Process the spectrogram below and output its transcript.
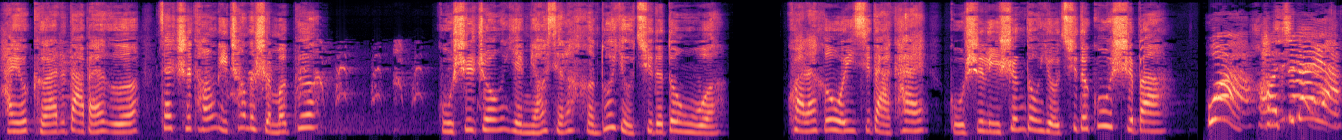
还有可爱的大白鹅在池塘里唱的什么歌？古诗中也描写了很多有趣的动物，快来和我一起打开古诗里生动有趣的故事吧！哇，好期待呀！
